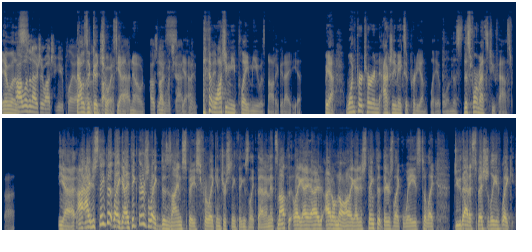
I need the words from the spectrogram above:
It was. I wasn't actually watching you play. That was a good choice. Yeah, chat. no, I was it talking with chat, Yeah, they- they watching me play Mew was not a good idea. But yeah, one per turn actually makes it pretty unplayable, and this this format's too fast for that. Yeah, I, I just think that like I think there's like design space for like interesting things like that, and it's not that like I, I I don't know like I just think that there's like ways to like do that, especially if like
